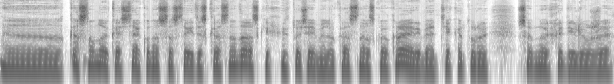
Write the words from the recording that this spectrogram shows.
основной костяк у нас состоит из краснодарских, то есть я имею в виду Краснодарского края, ребят, те, которые со мной ходили уже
